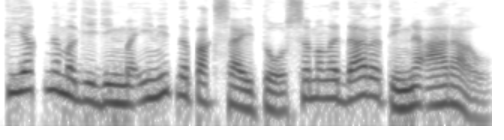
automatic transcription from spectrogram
Tiyak na magiging mainit na paksa ito sa mga darating na araw.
